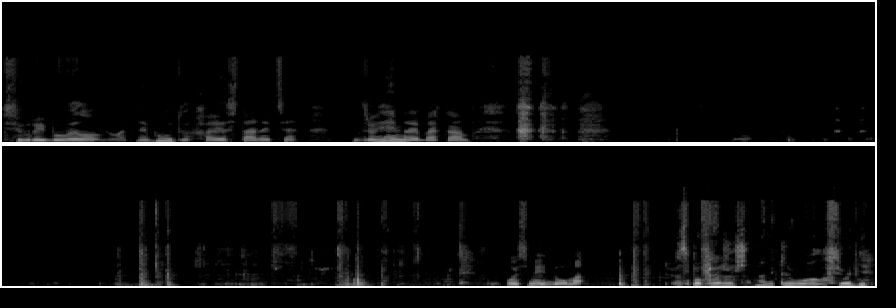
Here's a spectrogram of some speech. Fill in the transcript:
Всю рибу виловлювати не буду, хай останеться другим рибакам. Ось мій дома. Зараз покажу, що в мене клювало сьогодні.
